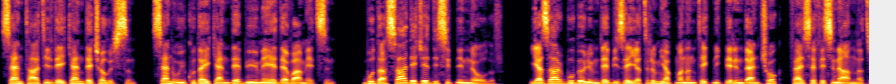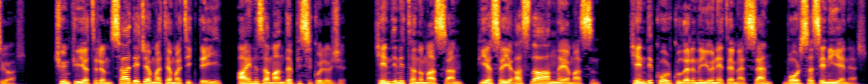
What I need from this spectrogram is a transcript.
Sen tatildeyken de çalışsın. Sen uykudayken de büyümeye devam etsin. Bu da sadece disiplinle olur. Yazar bu bölümde bize yatırım yapmanın tekniklerinden çok, felsefesini anlatıyor. Çünkü yatırım sadece matematik değil, aynı zamanda psikoloji. Kendini tanımazsan, piyasayı asla anlayamazsın. Kendi korkularını yönetemezsen, borsa seni yener.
